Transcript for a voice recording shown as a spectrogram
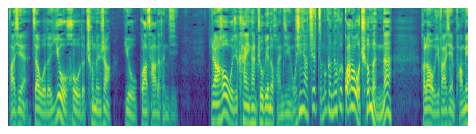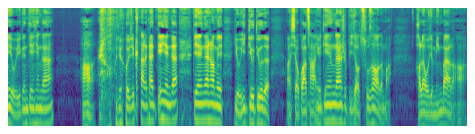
发现在我的右后的车门上有刮擦的痕迹。然后我就看一看周边的环境，我心想这怎么可能会刮到我车门呢？后来我就发现旁边有一根电线杆，啊，然后我就回去看了看电线杆，电线杆上面有一丢丢的啊小刮擦，因为电线杆是比较粗糙的嘛。后来我就明白了啊，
